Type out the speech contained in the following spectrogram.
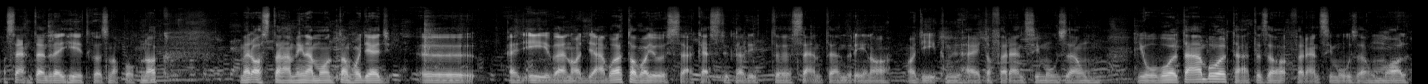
a Szentendrei hétköznapoknak. Mert azt talán még nem mondtam, hogy egy ö, egy éve nagyjából, tavaly ősszel kezdtük el itt Szentendrén a, a gyíkműhelyt a Ferenci Múzeum jó voltából, tehát ez a Ferenci Múzeummal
